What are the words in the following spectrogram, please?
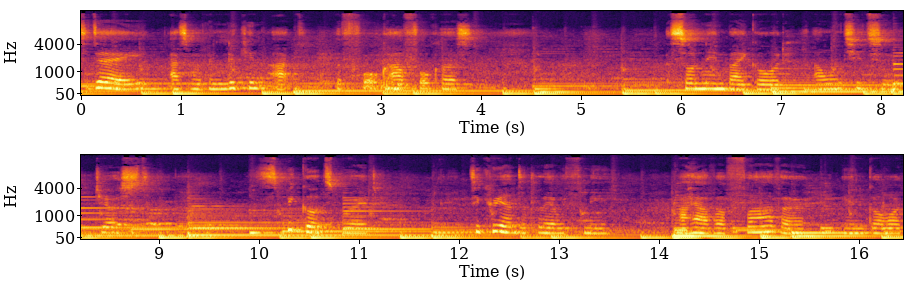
Today, as we've been looking at the our focus, so named by God, I want you to just speak God's word, decree and declare with me. I have a Father in God.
